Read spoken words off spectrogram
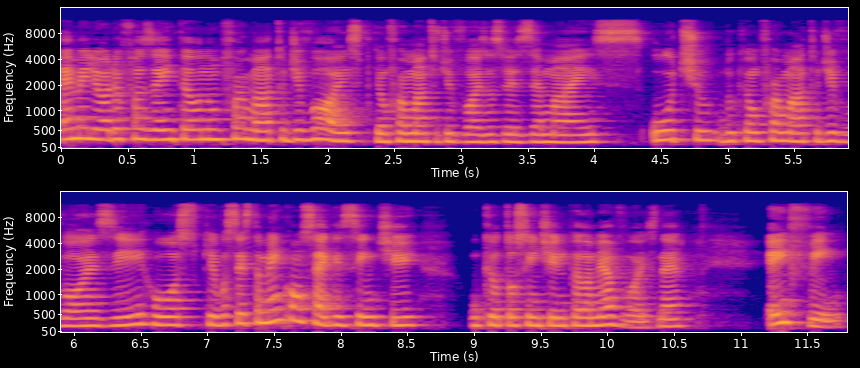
é melhor eu fazer então num formato de voz, porque um formato de voz às vezes é mais útil do que um formato de voz e rosto, porque vocês também conseguem sentir o que eu tô sentindo pela minha voz, né? Enfim,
